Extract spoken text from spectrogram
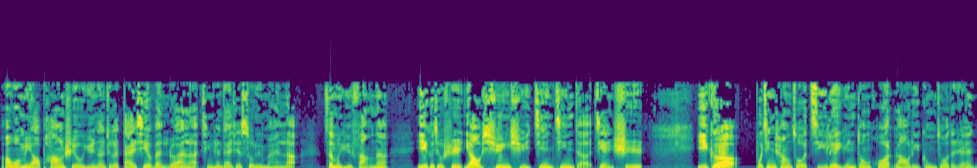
啊我们要胖？是由于呢这个代谢紊乱了，新陈代谢速率慢了。怎么预防呢？一个就是要循序渐进的减食，一个。不经常做激烈运动或劳力工作的人，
